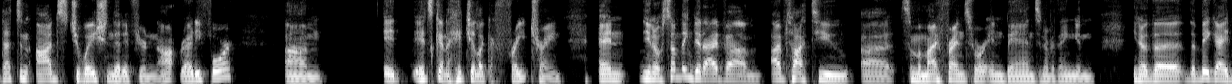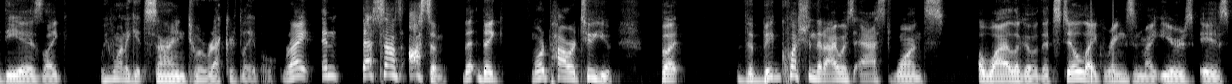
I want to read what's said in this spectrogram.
that's an odd situation that if you're not ready for, um it it's gonna hit you like a freight train. And you know, something that I've um I've talked to uh some of my friends who are in bands and everything, and you know, the the big idea is like we want to get signed to a record label, right? And that sounds awesome. That like more power to you. But the big question that I was asked once a while ago that still like rings in my ears is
